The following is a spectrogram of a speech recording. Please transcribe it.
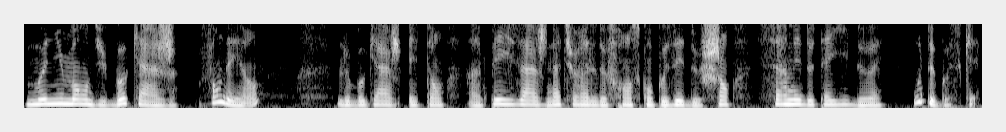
monument du bocage vendéen, le bocage étant un paysage naturel de France composé de champs cernés de taillis de haies ou de bosquets.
